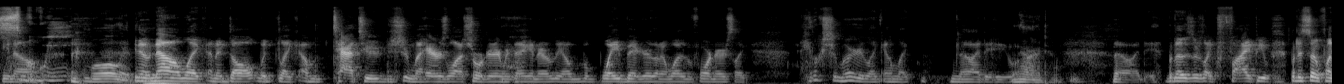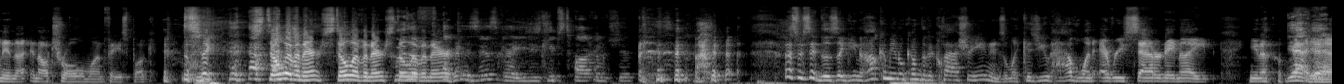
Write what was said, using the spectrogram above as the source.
You know, Sweet mullet. you know now I'm like an adult with like I'm tattooed and sh- my hair's a lot shorter and everything, and they're you know way bigger than I was before. And they're just like, he looks familiar. Like and I'm like, no idea who you No, are. I don't. No idea. But those there's like five people. But it's so funny, and, I, and I'll troll them on Facebook. it's like still living there, still living there, still living there. Who is this guy? He just keeps talking shit. That's what I said. It's like, you know, how come you don't come to the class reunions? I'm like, because you have one every Saturday night, you know? Yeah, yeah. Yeah,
